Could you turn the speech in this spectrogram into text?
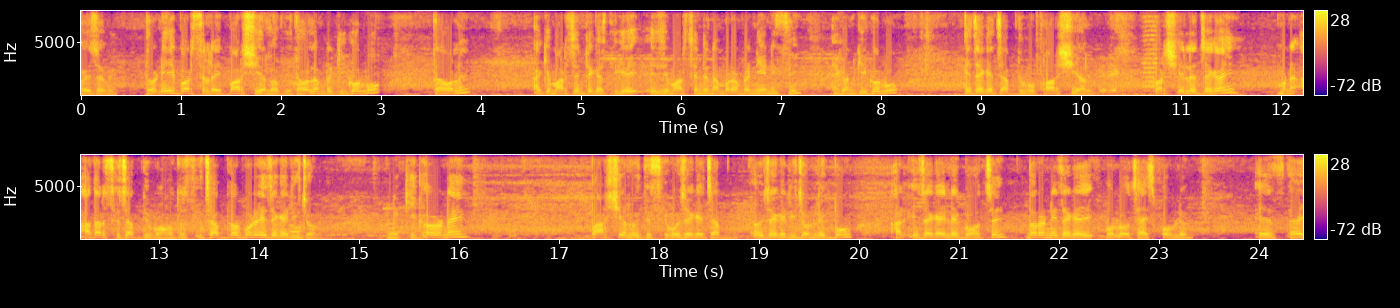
হয়ে যাবে। ধরুন এই পার্সেলটাই পার্সিয়াল হবে। তাহলে আমরা কি করব? তাহলে আগে মার্চেন্টের কাছ থেকে এই যে মার্চেন্টের নাম্বার আমরা নিয়ে নিচ্ছি এখন কি করব? এ জায়গায় চাপ দেবো পার্সিয়াল পার্সিয়ালের জায়গায় মানে আদার্সে চাপ দেবো। আদার্সে চাপ দেওয়ার পরে এই জায়গায় রিজন মানে কী কারণে? পার্সিয়াল হইতেছে। ওই জায়গায় চাপ, ওই জায়গায় রিজন লিখব। আর এই জায়গায় লিখব হচ্ছে, ধরেন এই জায়গায় বলল size problem S I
